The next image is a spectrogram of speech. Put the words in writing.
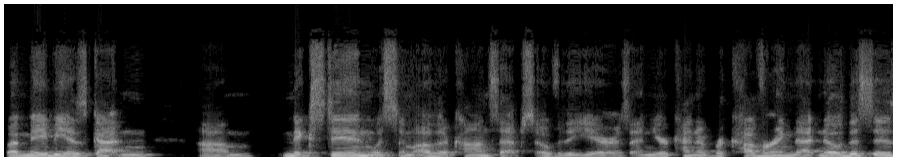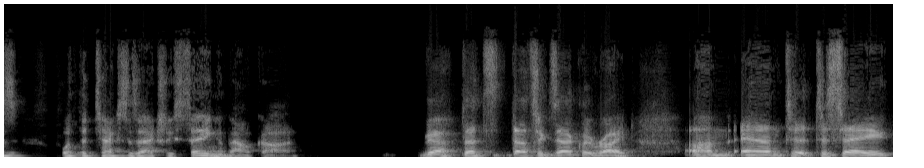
but maybe has gotten um, mixed in with some other concepts over the years and you're kind of recovering that no this is what the text is actually saying about god. Yeah that's that's exactly right. Um, and to, to say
